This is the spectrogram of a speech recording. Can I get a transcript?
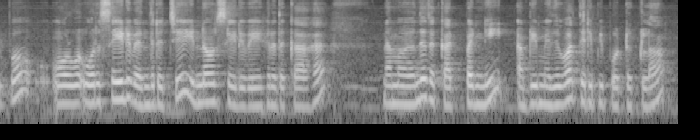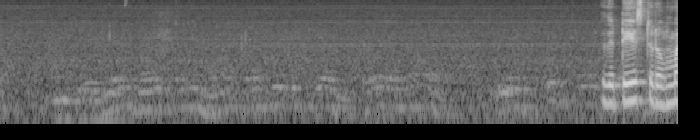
இப்போது ஒரு ஒரு சைடு வெந்துருச்சு இன்னொரு சைடு வேகிறதுக்காக நம்ம வந்து இதை கட் பண்ணி அப்படியே மெதுவாக திருப்பி போட்டுக்கலாம். இது டேஸ்ட் ரொம்ப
